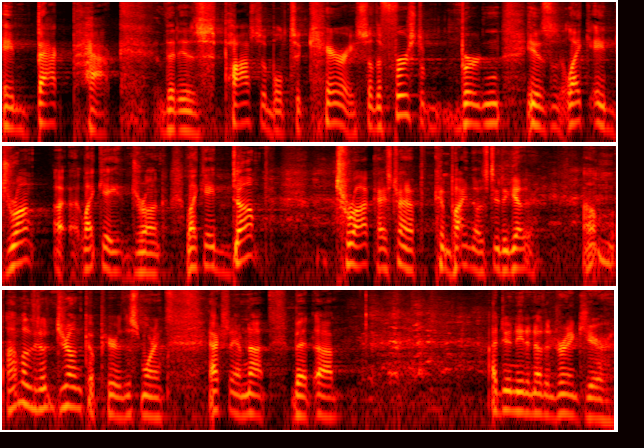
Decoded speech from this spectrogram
a backpack that is possible to carry. So the first burden is like a drunk, uh, like a drunk, like a dump truck. I was trying to combine those two together. I'm, I'm a little drunk up here this morning. Actually, I'm not, but uh, I do need another drink here.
